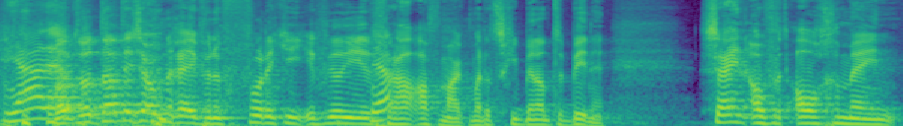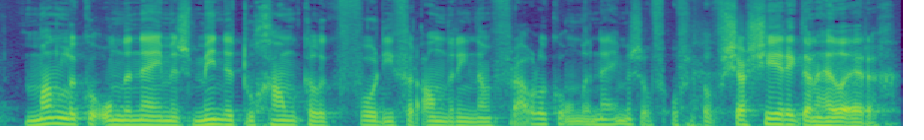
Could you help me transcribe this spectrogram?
ja. wat, dat is ook nog even, voordat je, ik wil je het verhaal afmaken, maar dat schiet me dan te binnen. Zijn over het algemeen mannelijke ondernemers minder toegankelijk voor die verandering dan vrouwelijke ondernemers? Of, of, of chargeer ik dan heel erg?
